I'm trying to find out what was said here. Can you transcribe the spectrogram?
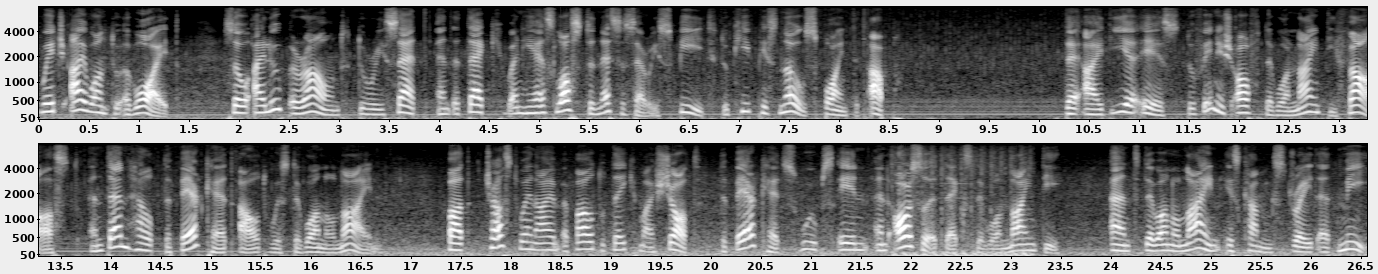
which I want to avoid, so I loop around to reset and attack when he has lost the necessary speed to keep his nose pointed up. The idea is to finish off the 190 fast and then help the Bearcat out with the 109. But just when I am about to take my shot, the Bearcat swoops in and also attacks the 190, and the 109 is coming straight at me.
